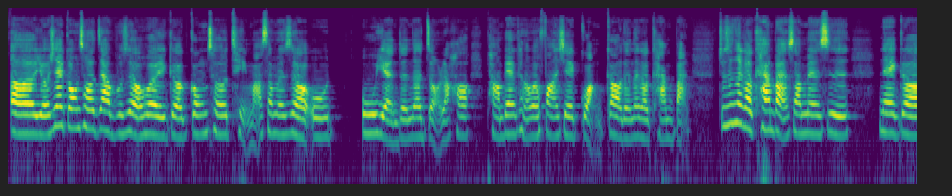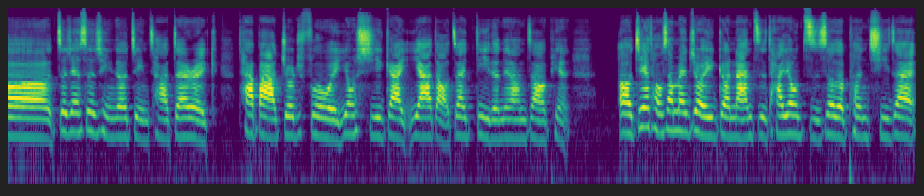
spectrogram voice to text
呃，有些公车站不是有会有一个公车亭嘛，上面是有屋屋檐的那种，然后旁边可能会放一些广告的那个看板，就是那个看板上面是。那个这件事情的警察 Derek，他把 George Floyd 用膝盖压倒在地的那张照片，呃，街头上面就有一个男子，他用紫色的喷漆在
